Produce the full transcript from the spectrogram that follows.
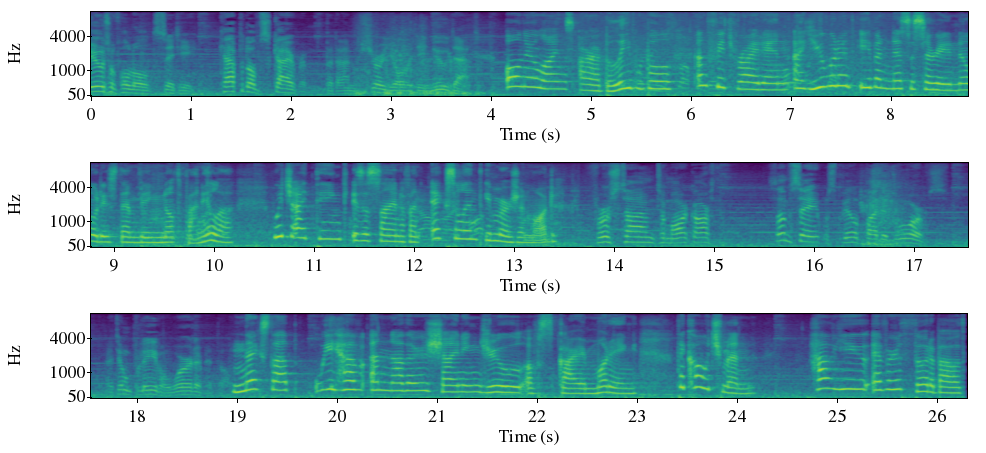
Beautiful old city, capital of Skyrim, but I'm sure you already knew that. All new lines are believable and fit right in, and you wouldn't even necessarily notice them being not vanilla, which I think is a sign of an excellent immersion mod. First time to Markarth? Some say it was built by the dwarves. I don't believe a word of it though. Next up, we have another shining jewel of Skyrim modding, the Coachmen. Have you ever thought about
